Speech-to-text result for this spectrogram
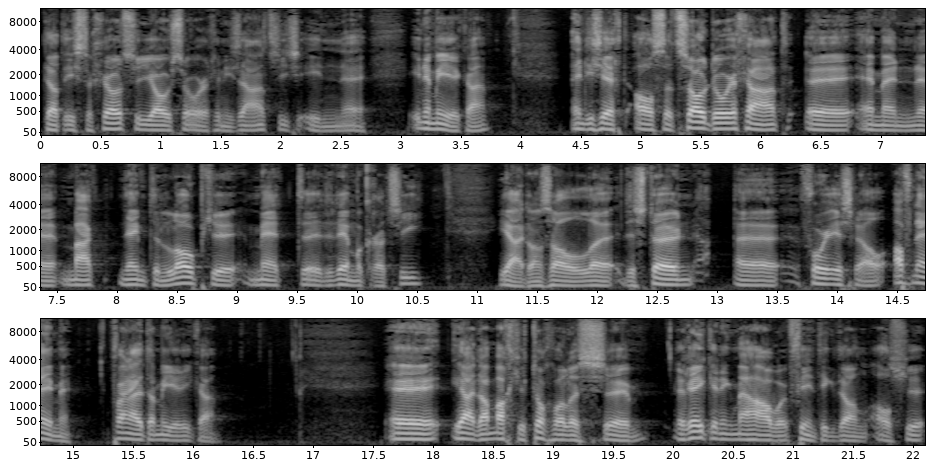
dat is de grootste Joodse organisatie in in Amerika. En die zegt als het zo doorgaat uh, en men uh, maakt, neemt een loopje met de democratie, ja, dan zal de steun voor Israël afnemen vanuit Amerika. ja, daar mag je toch wel eens rekening mee houden, vind ik dan, als je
